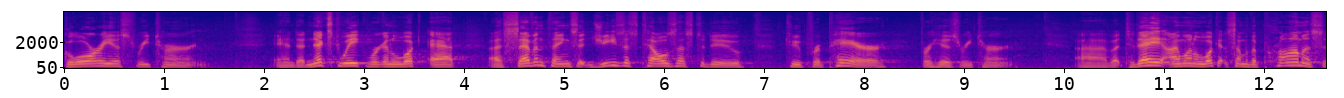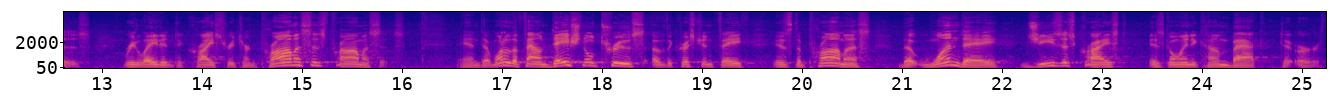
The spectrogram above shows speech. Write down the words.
glorious return. And uh, next week, we're going to look at uh, seven things that Jesus tells us to do to prepare for his return. Uh, but today, I want to look at some of the promises related to Christ's return. Promises, promises. And uh, one of the foundational truths of the Christian faith is the promise that one day Jesus Christ is going to come back to earth.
